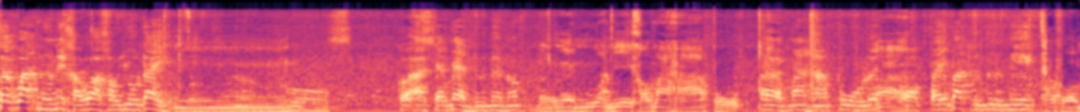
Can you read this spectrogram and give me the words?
สักวัดหนึ่งนี่เขาว่าเขาอยู่ได้อืมโอ้ ก็อาจจะแม่นอยู่เนอะเนาะบังเอิญงวดนี้เขามาหาปู่ เออมาหาปู่แล้วจะอ่า ออกไปวัดอื่นๆอีกครับผม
